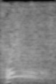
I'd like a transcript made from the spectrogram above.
Ha!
